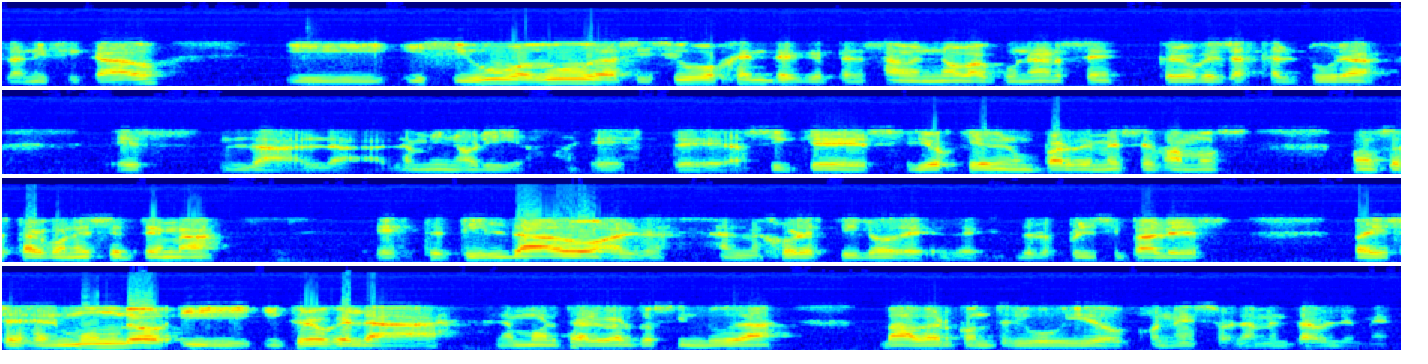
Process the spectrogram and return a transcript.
planificado y, y si hubo dudas y si hubo gente que pensaba en no vacunarse, creo que ya a esta altura es la, la, minoría. Este, así que si Dios quiere en un par de meses vamos, vamos a estar con ese tema este, tildado al, al mejor estilo de, de, de, los principales países del mundo y, y creo que la, la muerte de Alberto sin duda va a haber contribuido con eso, lamentablemente.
